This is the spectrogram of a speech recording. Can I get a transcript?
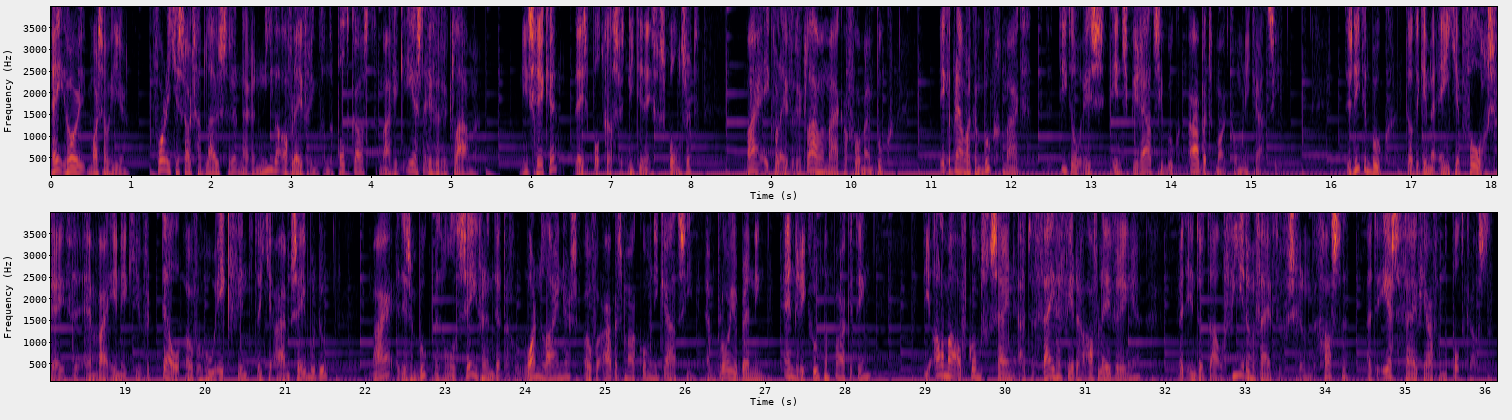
Hey, hoi, Marcel hier. Voordat je straks gaat luisteren naar een nieuwe aflevering van de podcast, maak ik eerst even reclame. Niet schrikken, deze podcast is niet ineens gesponsord, maar ik wil even reclame maken voor mijn boek. Ik heb namelijk een boek gemaakt. De titel is Inspiratieboek Arbeidsmarktcommunicatie. Het is niet een boek dat ik in mijn eentje heb volgeschreven en waarin ik je vertel over hoe ik vind dat je AMC moet doen. Maar het is een boek met 137 one-liners over arbeidsmarktcommunicatie, employer branding en recruitment marketing die allemaal afkomstig zijn uit de 45 afleveringen met in totaal 54 verschillende gasten uit de eerste vijf jaar van de podcast.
